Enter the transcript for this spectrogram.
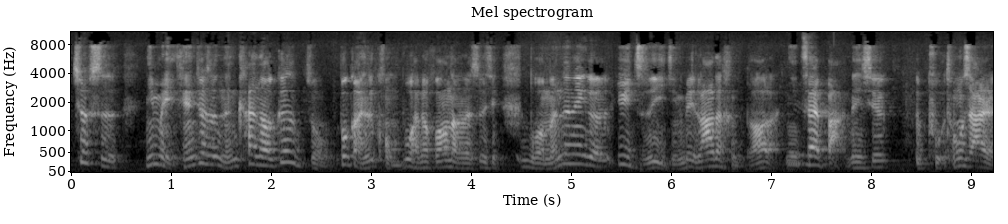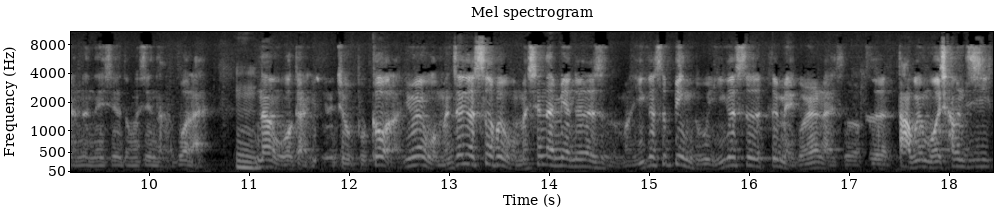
就是你每天就是能看到各种，不管是恐怖还是荒唐的事情，我们的那个阈值已经被拉得很高了。你再把那些普通杀人的那些东西拿过来，嗯那我感觉就不够了。因为我们这个社会，我们现在面对的是什么？一个是病毒，一个是对美国人来说是大规模枪击，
